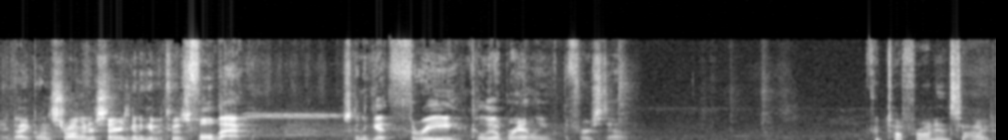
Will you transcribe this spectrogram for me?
Van Dyke going strong under center. He's going to give it to his fullback. He's going to get three. Khalil Brantley, the first down. Good tough run inside.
